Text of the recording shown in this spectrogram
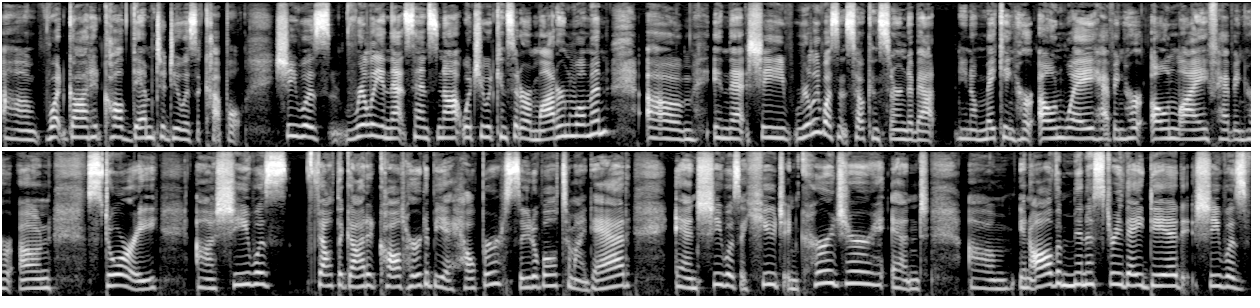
um, what God had called them to do as a couple. She was really, in that sense, not what you would consider a modern woman, um, in that she really wasn't so concerned about you know making her own way, having her own life, having her own story. Uh, she was felt that God had called her to be a helper suitable to my dad. And she was a huge encourager. And um, in all the ministry they did, she was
